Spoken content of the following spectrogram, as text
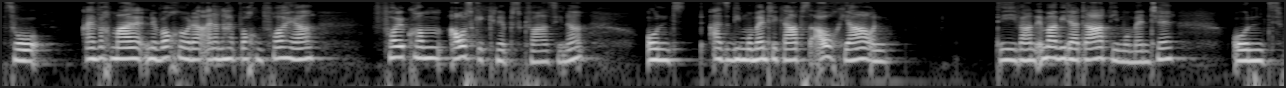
So einfach mal eine Woche oder eineinhalb Wochen vorher vollkommen ausgeknipst quasi, ne? Und also die Momente gab es auch, ja, und die waren immer wieder da, die Momente. Und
